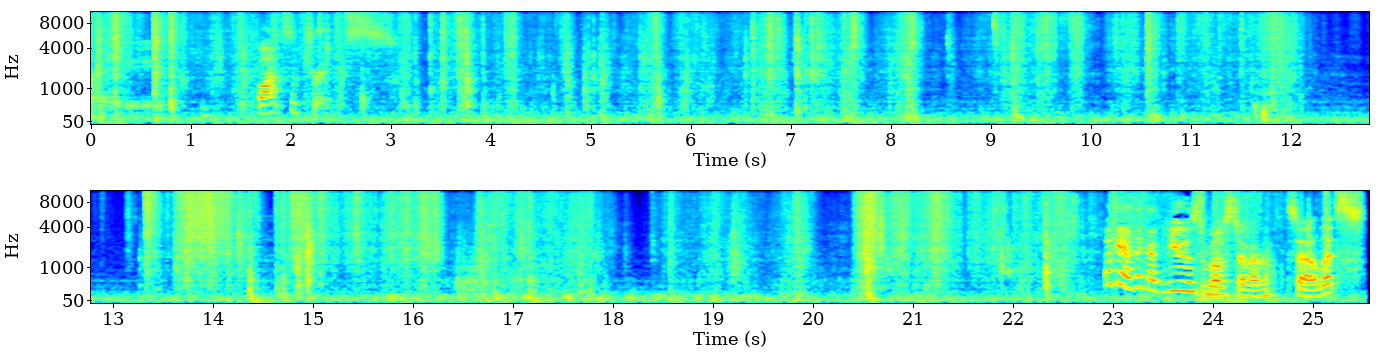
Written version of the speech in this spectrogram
my box of tricks. Used most of them. So let's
